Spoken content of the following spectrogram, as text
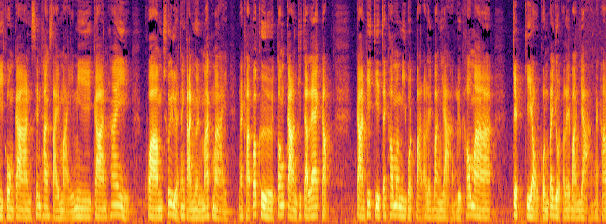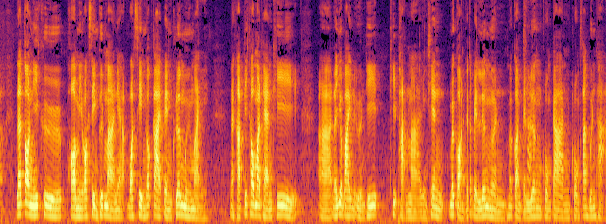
มีโครงการเส้นทางสายไหมมีการให้ ความช่วยเหลือทางการเงินมากมายนะครับ ก็คือต้องการที่จะแลกกับการที่จีนจะเข้ามามีบทบาทอะไรบางอย่าง หรือเข้ามาเก็บเกี่ยวผลประโยชน์อะไรบางอย่างนะครับ และตอนนี้คือพอมีวัคซีนขึ้นมาเนี่ยวัคซีนก็กลายเป็นเครื่องมือใหม่นะครับที่เข้ามาแทนที่นโยบายอื่นๆที่ที่ผ่านมาอย่างเช่น เมื่อก่อนก็จะเป็นเรื่องเงิน เมื่อก่อนเป็นเรื่องโครงการโครงสร้างพื้นฐาน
